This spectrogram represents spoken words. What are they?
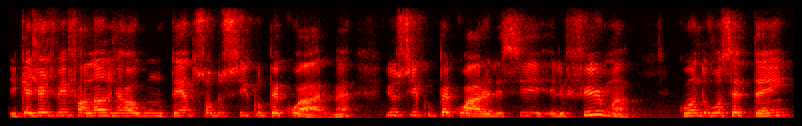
e que a gente vem falando já há algum tempo sobre o ciclo pecuário, né? E o ciclo pecuário ele se ele firma quando você tem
